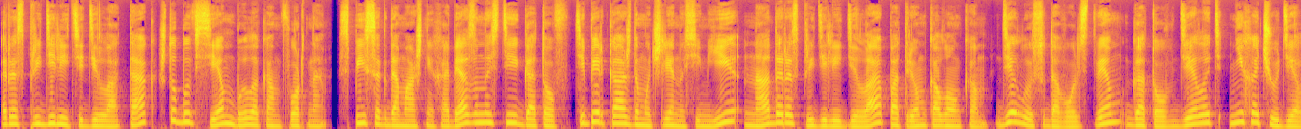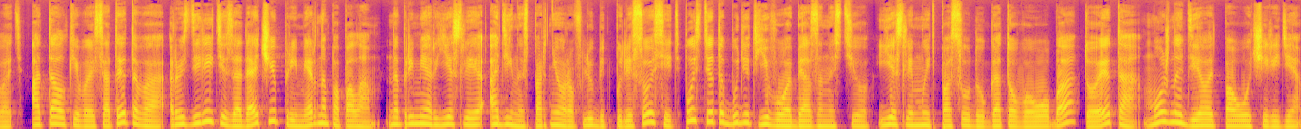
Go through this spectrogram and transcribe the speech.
Распределите дела так, чтобы всем было комфортно. Список домашних обязанностей готов. Теперь каждому члену семьи надо распределить дела по трем колонкам. Делаю с удовольствием, готов делать, не хочу делать. Отталкиваясь от этого, разделите задачи примерно пополам. Например, если один из партнеров любит пылесосить, пусть это будет его обязанностью. Если мыть посуду готовы оба, то это можно делать по очереди.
